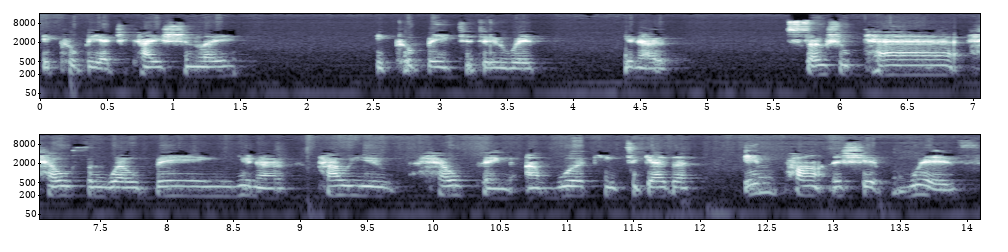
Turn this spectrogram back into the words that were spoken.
it could be educationally, it could be to do with, you know, social care, health and well-being. You know, how are you helping and working together in partnership with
